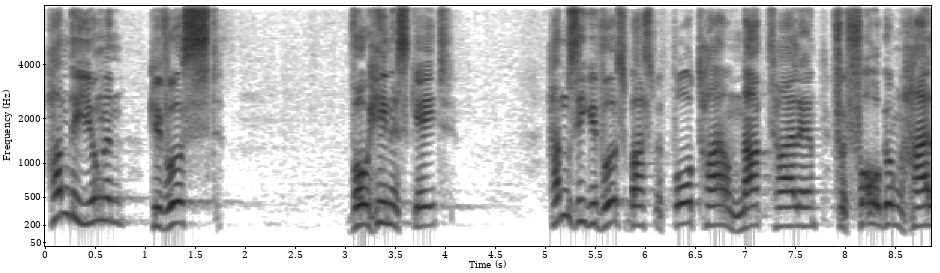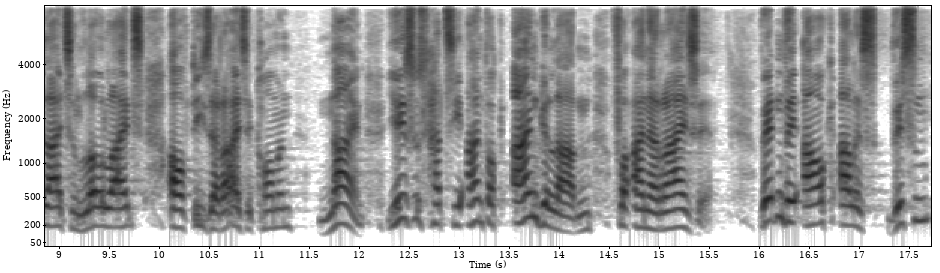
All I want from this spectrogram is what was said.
Haben die Jungen gewusst, wohin es geht? Haben Sie gewusst, was für Vorteile, Nachteile, Verfolgung, Highlights und Lowlights auf diese Reise kommen? Nein, Jesus hat sie einfach eingeladen für eine Reise. Werden wir auch alles wissen?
